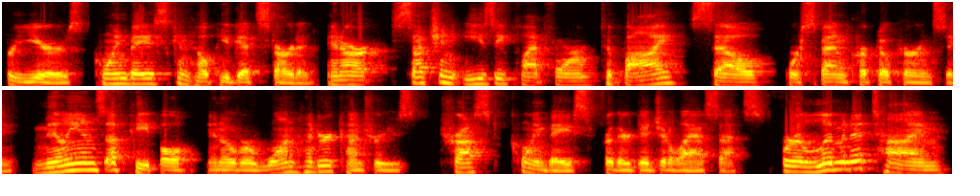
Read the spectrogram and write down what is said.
for years, Coinbase can help you get started and are such an easy platform to buy, sell, or spend cryptocurrency. Millions of people in over 100 countries trust Coinbase for their digital assets. For a limited time,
